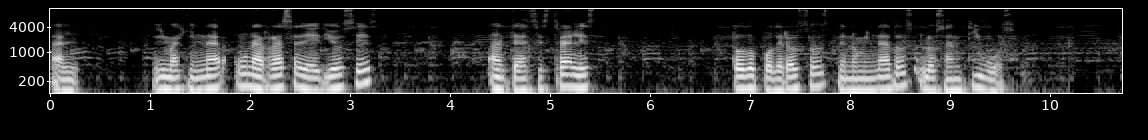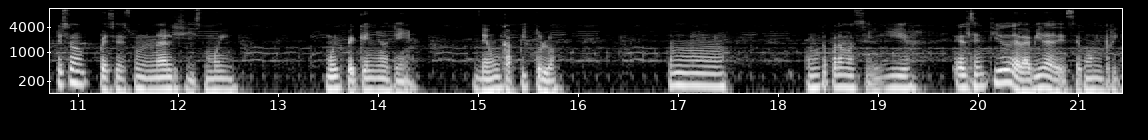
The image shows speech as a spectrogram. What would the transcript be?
al imaginar una raza de dioses anteancestrales todopoderosos denominados los antiguos. Eso pues es un análisis muy muy pequeño de, de un capítulo. Mm, ¿Cómo podemos seguir? El sentido de la vida de según Rick.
